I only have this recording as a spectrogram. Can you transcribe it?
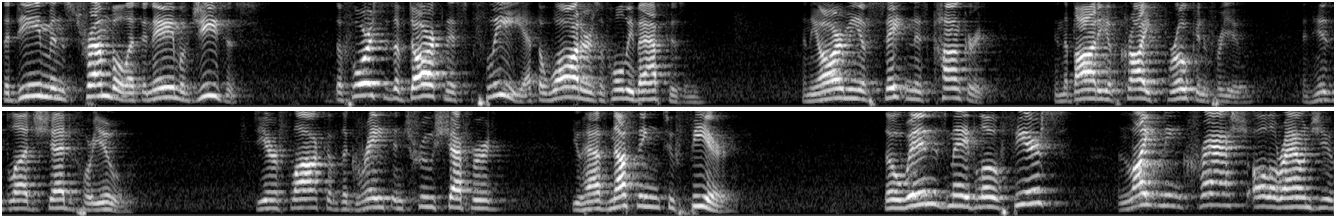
The demons tremble at the name of Jesus. The forces of darkness flee at the waters of holy baptism. And the army of Satan is conquered and the body of Christ broken for you and his blood shed for you. Dear flock of the great and true shepherd, you have nothing to fear. Though winds may blow fierce and lightning crash all around you,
